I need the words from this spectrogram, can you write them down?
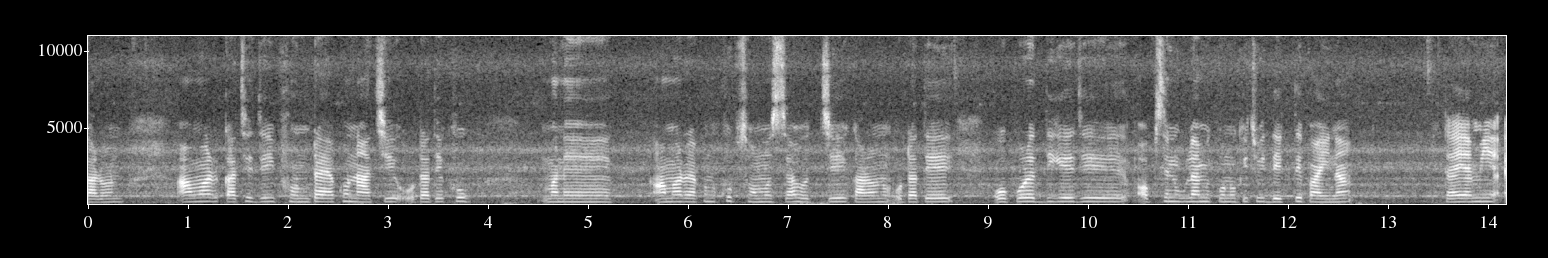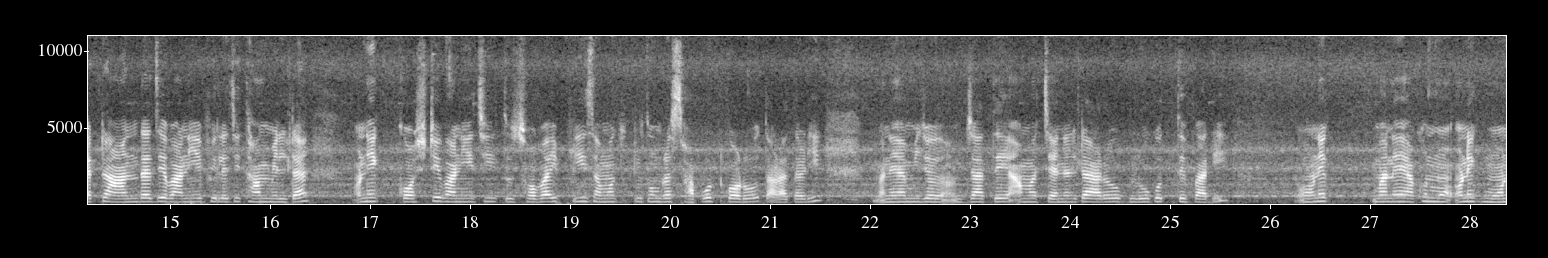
কারণ আমার কাছে যেই ফোনটা এখন আছে, ওটাতে খুব মানে আমার এখন খুব সমস্যা হচ্ছে, কারণ ওটাতে ওপরের দিকে যে অপশানগুলো আমি কোনো কিছুই দেখতে পাই না। তাই আমি একটা আন্দাজে বানিয়ে ফেলেছি থামমেলটা। অনেক কষ্টে বানিয়েছি, তো সবাই প্লিজ আমাকে একটু তোমরা সাপোর্ট করো তাড়াতাড়ি। মানে আমি যাতে আমার চ্যানেলটা আরও গ্লো করতে পারি। অনেক মানে এখন অনেক মন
